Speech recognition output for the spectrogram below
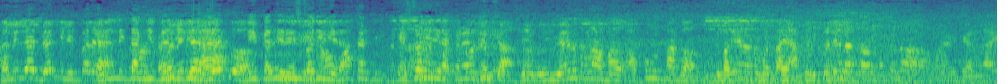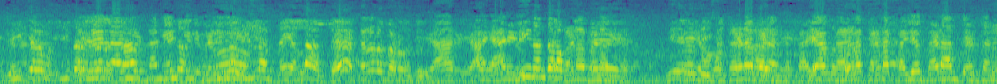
ಕಲೀಲೇಬೇಕು ಇಲ್ಲಿ ಇದ್ಮೇಲೆ. ಇಲ್ಲಿದ್ದಾಗ ನೀವು ಕಲಿತಿದ್ದೀರಾ ನೀವು ಕಲ್ತಿದ್ದೀರಾ ಎಷ್ಟು ಓದಿದ್ದೀರಾ? ಎಷ್ಟು ಓದಿದ್ದೀರಾ ಕನ್ನಡ ನಿಮಿಷ, ನೀವು ಹೇಳಿದ್ರಲ್ಲ ಅಪ್ಪ ಮಾತು. ನಿಮ್ಮ ಮಗ ಏನಾದ್ರು ಗೊತ್ತಾ? ಯಾಕೆ ಕಲಿ- ಕಲಿಯಲ್ಲ ಅಂತ ಅಂದ್ಬಿಟ್ಟು. ಇಲ್ಲ, ಅಂತೆ ಎಲ್ಲ ಅಂತೆ. ಕನ್ನಡ ಬೇಡ ಯಾರು ಯಾರು ಬೇಡ ಕನ್ನಡ ಬೇಡ ಕನ್ನಡ ಕಲಿಯೋದು ಬೇಡ ಅಂತ ಹೇಳ್ತಾರೆ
